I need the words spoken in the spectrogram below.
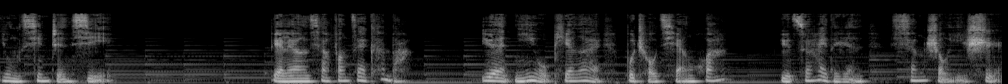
用心珍惜。点亮下方再看吧。愿你有偏爱，不愁钱花，与最爱的人相守一世。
